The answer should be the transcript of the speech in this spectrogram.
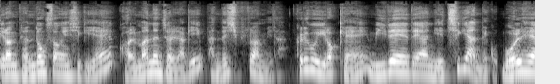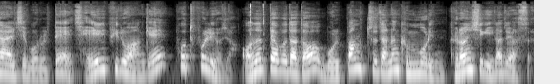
이런 변동성의 시기에 걸맞는 전략이 반드시 필요합니다. 그리고 이렇게 미래에 대한 예측이 안 되고 뭘 해야 할지 모를 때 제일 필요한 게 포트폴리오죠. 어느 때보다 더 몰빵 투자는 금물인 그런 시기가 되었어요.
